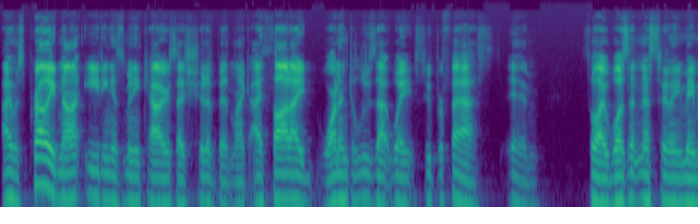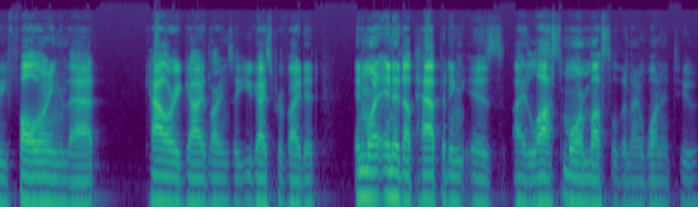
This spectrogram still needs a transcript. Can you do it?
I was probably not eating as many calories as I should have been. Like I thought I wanted to lose that weight super fast, and so I wasn't necessarily maybe following that calorie guidelines that you guys provided. And what ended up happening is I lost more muscle than I wanted to.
